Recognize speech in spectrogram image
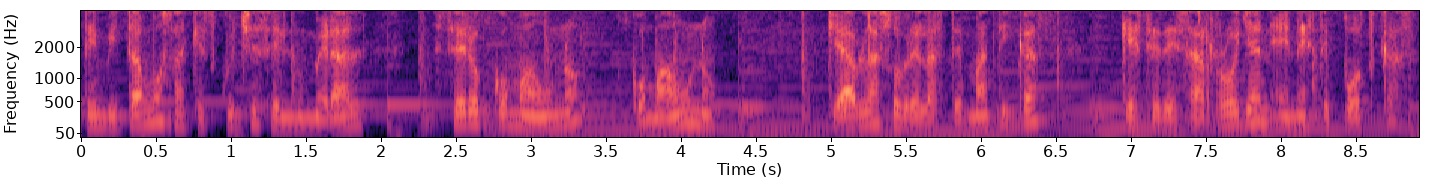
te invitamos a que escuches el numeral 0,1,1, que habla sobre las temáticas que se desarrollan en este podcast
